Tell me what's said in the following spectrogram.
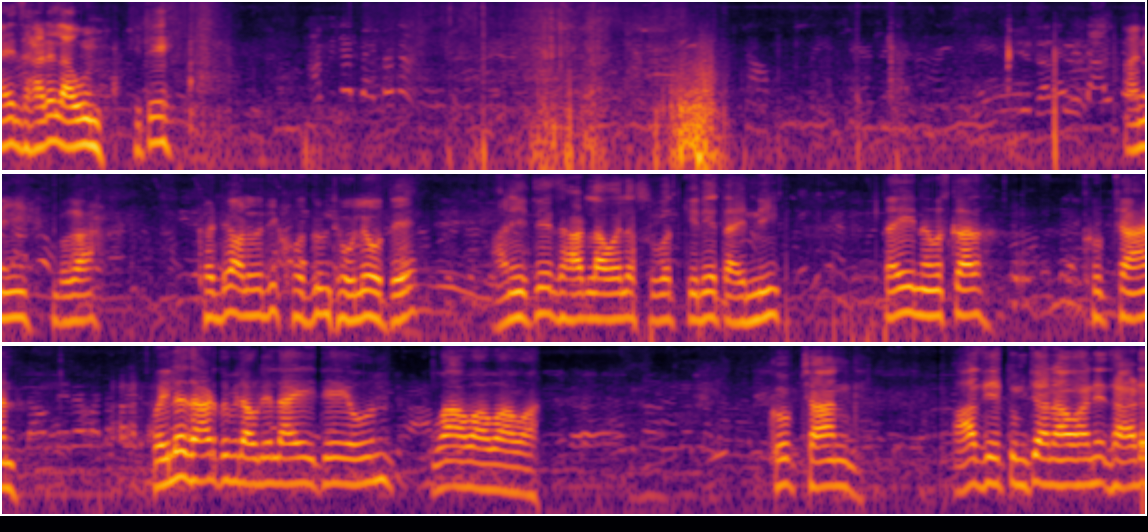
आणि झाडं लावून इथे आणि बघा खड्डे ऑलरेडी खोदून ठेवले होते. आणि इथे झाड लावायला सुरुवात केली आहे ताईंनी. ताई नमस्कार. खूप छान. पहिलं झाड तुम्ही लावलेलं आहे इथे येऊन. वा वा वा वा. खूप छान. आज हे तुमच्या नावाने झाड.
